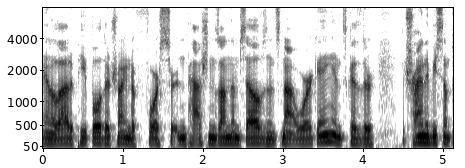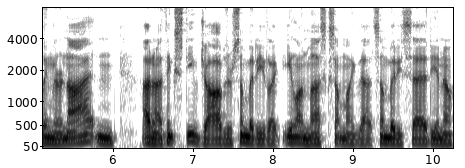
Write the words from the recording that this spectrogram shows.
And a lot of people they're trying to force certain passions on themselves and it's not working and it's cuz they're they're trying to be something they're not and I don't know, I think Steve Jobs or somebody like Elon Musk something like that. Somebody said, you know,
